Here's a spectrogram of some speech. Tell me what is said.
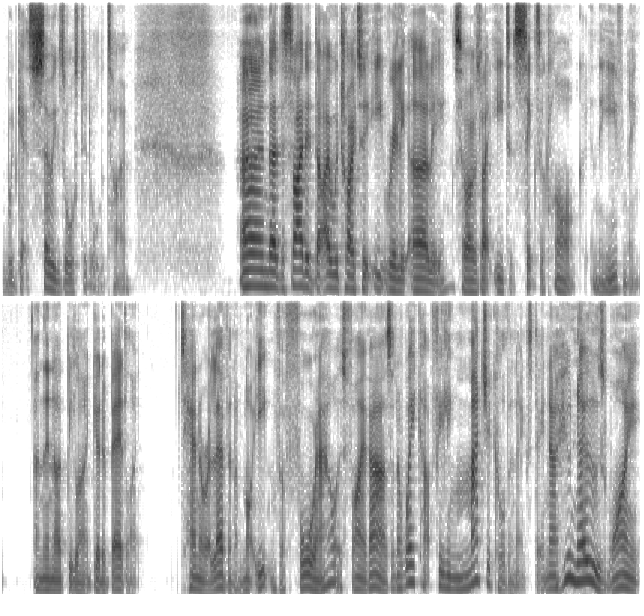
would get so exhausted all the time. And I decided that I would try to eat really early. So I was like, eat at six o'clock in the evening. And then I'd be like, go to bed like 10 or 11. I've not eaten for four hours, five hours. And I wake up feeling magical the next day. Now, who knows why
